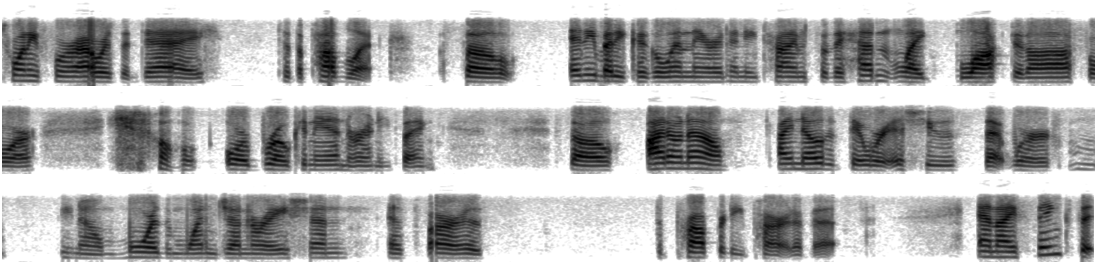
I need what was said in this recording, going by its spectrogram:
24 hours a day to the public. So anybody could go in there at any time. So they hadn't like blocked it off or, you know, or broken in or anything. So I don't know. I know that there were issues that were, you know, more than one generation as far as the property part of it. And I think that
